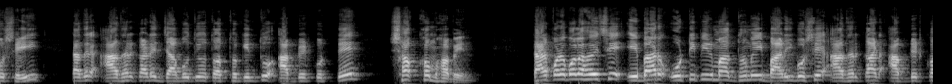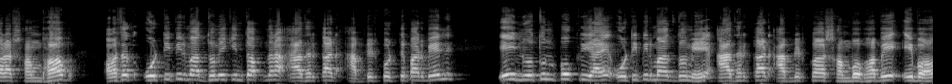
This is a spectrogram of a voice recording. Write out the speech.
বসেই তাদের আধার কার্ডের যাবতীয় তথ্য কিন্তু আপডেট করতে সক্ষম হবেন। তারপরে বলা হয়েছে, এবার ওটিপির মাধ্যমেই বাড়ি বসে আধার কার্ড আপডেট করা সম্ভব। অর্থাৎ ওটিপির মাধ্যমে কিন্তু আপনারা আধার কার্ড আপডেট করতে পারবেন। এই নতুন প্রক্রিয়ায় ওটিপির মাধ্যমে আধার কার্ড আপডেট করা সম্ভব হবে এবং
